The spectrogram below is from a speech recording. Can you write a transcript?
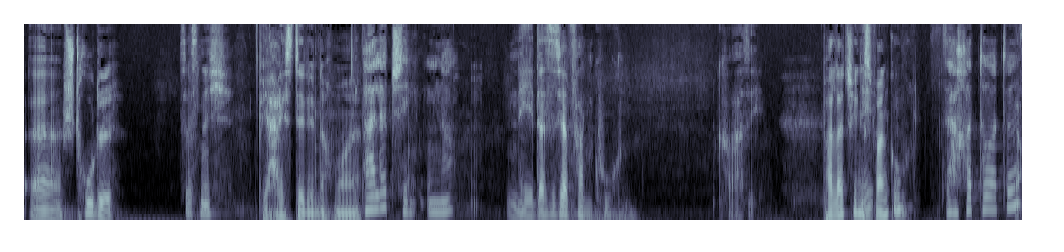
äh, Strudel? Ist das nicht? Wie heißt der denn nochmal? Palatschinken, ne? Nee, das ist ja Pfannkuchen. Quasi. Palatschinks Nee. Pfannkuchen? Sachertorte?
